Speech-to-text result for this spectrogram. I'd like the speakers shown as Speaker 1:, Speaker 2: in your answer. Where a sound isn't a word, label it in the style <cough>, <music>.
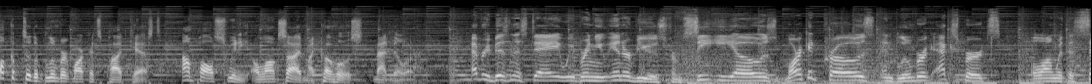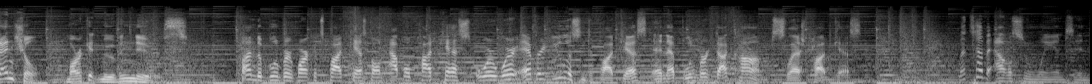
Speaker 1: Welcome to the Bloomberg Markets Podcast. I'm Paul Sweeney alongside my co host, Matt Miller.
Speaker 2: Every business day, we bring you interviews from CEOs, market pros, and Bloomberg experts, along with essential market moving news.
Speaker 1: Find the Bloomberg Markets Podcast on Apple Podcasts or wherever you listen to podcasts and at Bloomberg.com slash podcast. Let's have Alison Williams in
